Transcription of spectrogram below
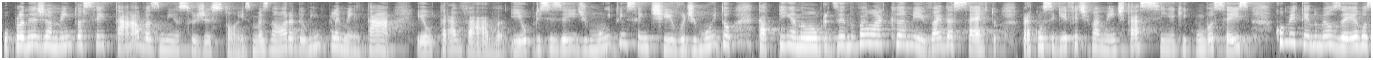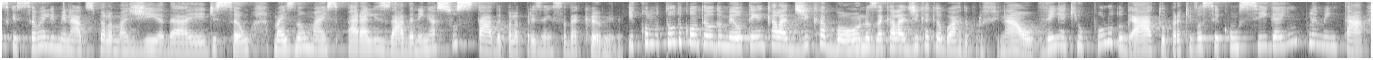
o planejamento aceitava as minhas sugestões, mas na hora de eu implementar, eu travava. E eu precisei de muito incentivo, de muito tapinha no ombro, dizendo: vai lá, Cami, vai dar certo, para conseguir efetivamente estar assim aqui com vocês, cometendo meus erros que são eliminados pela magia da edição, mas não mais paralisada nem assustada pela presença da câmera. E como todo conteúdo meu tem aquela dica bônus, aquela dica que eu guardo para o final, vem aqui o pulo do gato para que você consiga implementar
